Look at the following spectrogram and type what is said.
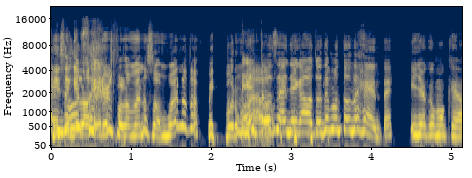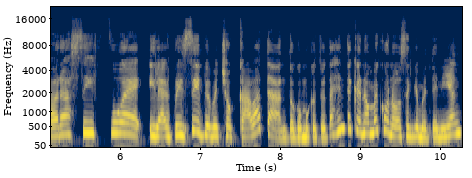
dicen que los haters por lo menos son buenos también, por un lado. Entonces han llegado todo este montón de gente y yo como que ahora sí fue. Y al principio me chocaba tanto, como que toda esta gente que no me conocen, que me tenían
